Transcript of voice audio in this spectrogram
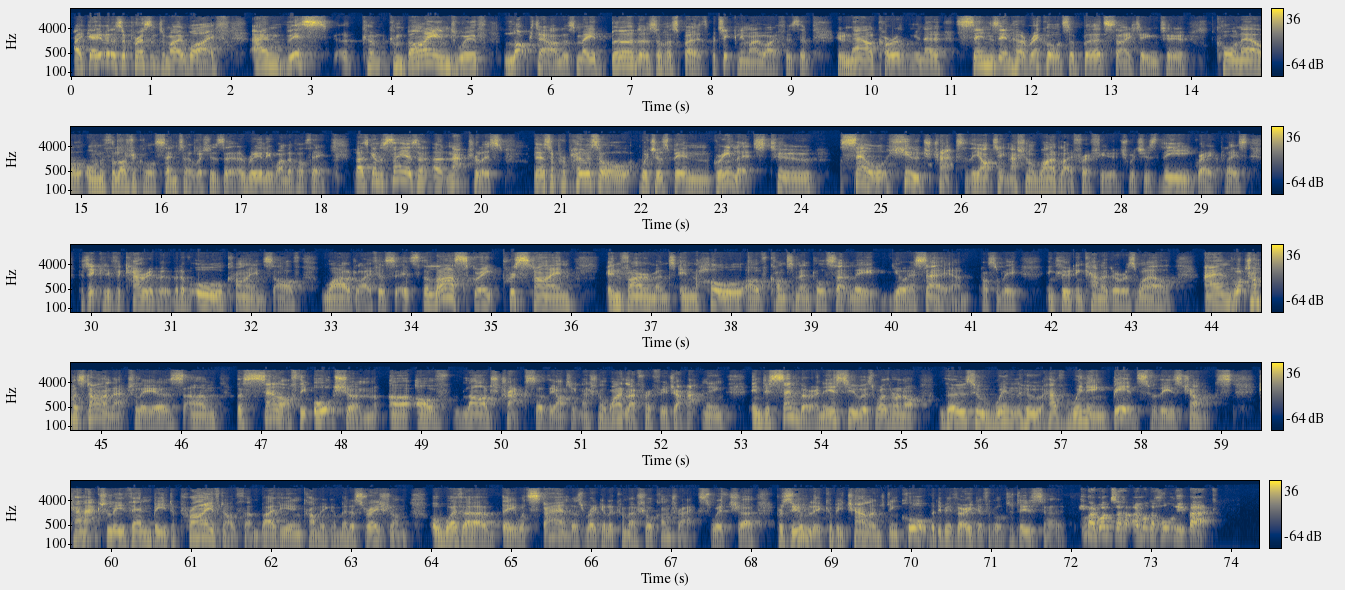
I gave it as a present to my wife, and this uh, com- combined with lockdown has made birders of us both. Particularly my wife, is the who now you know sends in her records of bird sighting to Cornell Ornithological Center, which is a really wonderful thing. But I was going to say, as a, a naturalist, there's a proposal which has been greenlit to sell huge tracts of the Arctic National Wildlife Refuge, which is the great place, particularly for caribou, but of all kinds of wildlife. It's, it's the last great pristine environment in the whole of continental, certainly USA, and um, possibly including Canada as well. And what Trump has done actually is um, the sell off, the auction uh, of large tracts of the Arctic National Wildlife Refuge are happening in December. And the issue is whether or not those who win, who have winning bids for these chunks, can actually then be deprived of them by the incoming administration, or whether they would stand as regular commercial contracts, which uh, presumably could be challenged in court, but it'd be very difficult to do so. I want to I want to hold you back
